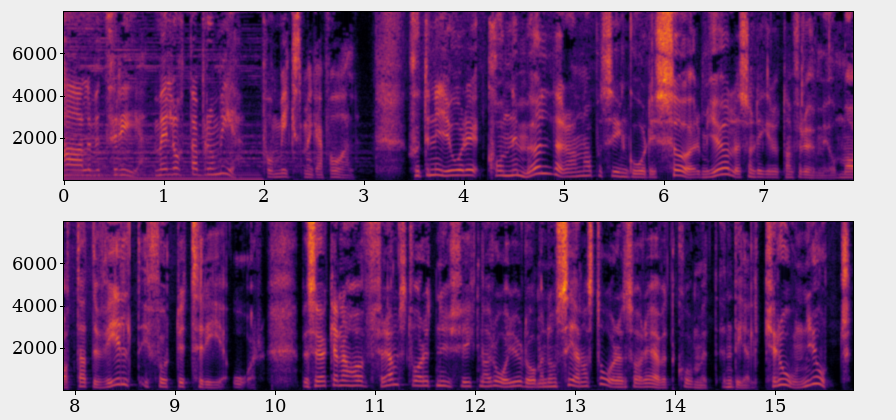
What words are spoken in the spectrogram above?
Halv tre med Lotta Bromé på Mix Megapol. 79-årig Conny Möller han har på sin gård i Sörmjöle som ligger utanför Umeå matat vilt i 43 år. Besökarna har främst varit nyfikna rådjur då men de senaste åren så har det även kommit en del kronhjort.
